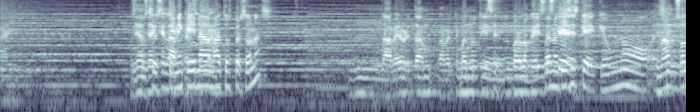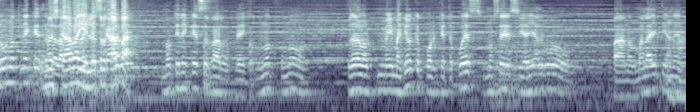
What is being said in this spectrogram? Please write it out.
Ahí. Sea Entonces, que ¿tienen que ir nada más dos personas? A ver, ahorita, a ver qué más nos dice. Pero lo que dice bueno, es que, dices que, que uno... es no, el- solo uno tiene que. uno o sea, excava y el otro tapa. No tiene que cerrarlo. ok. Uno, uno, pues a lo- me imagino que porque te puedes, no sé si hay algo paranormal ahí, tiene. Ajá.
